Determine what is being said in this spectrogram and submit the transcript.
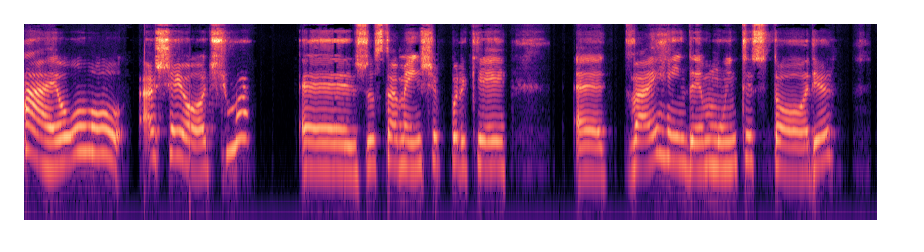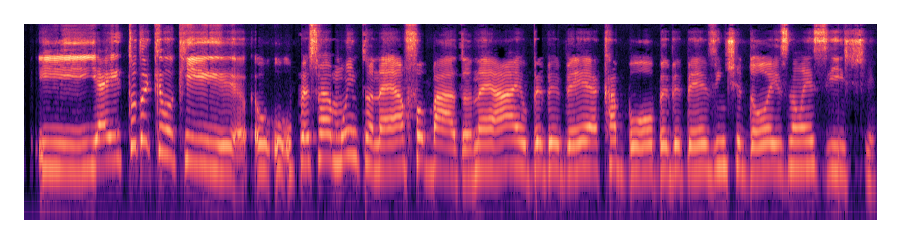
Ah, eu achei ótima, é, justamente porque é, vai render muita história. E, e, aí tudo aquilo que o, o, pessoal é muito, né, afobado, né? Ah, o BBB acabou, o BBB 22 não existe.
